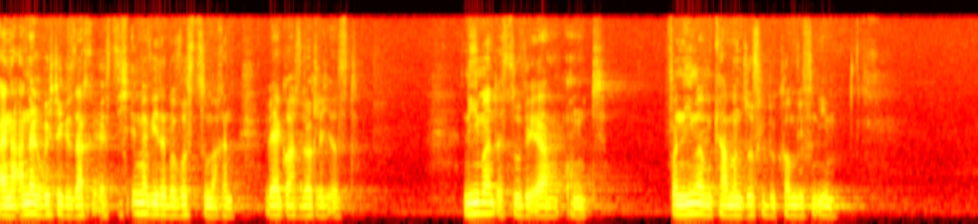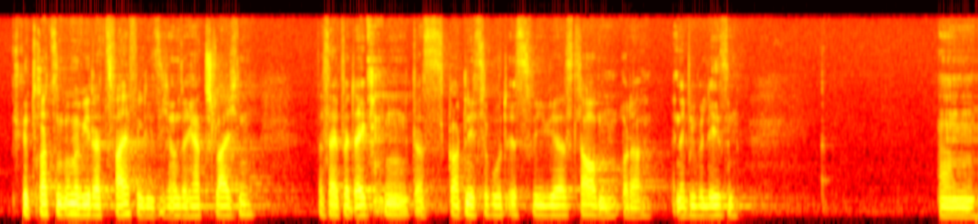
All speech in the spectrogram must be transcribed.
eine andere wichtige Sache ist, sich immer wieder bewusst zu machen, wer Gott wirklich ist. Niemand ist so wie er und Von niemandem kann man so viel bekommen wie von ihm. Es gibt trotzdem immer wieder Zweifel, die sich in unser Herz schleichen, weshalb wir denken, dass Gott nicht so gut ist, wie wir es glauben oder in der Bibel lesen. Ähm,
